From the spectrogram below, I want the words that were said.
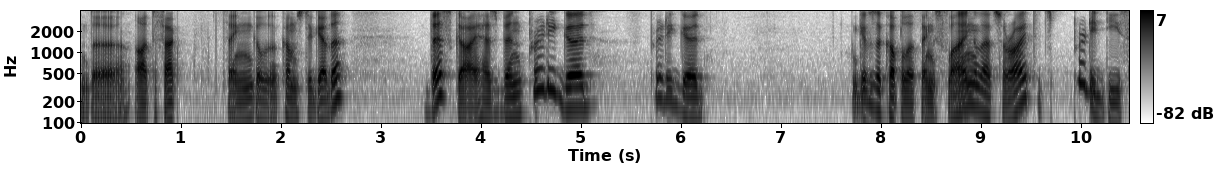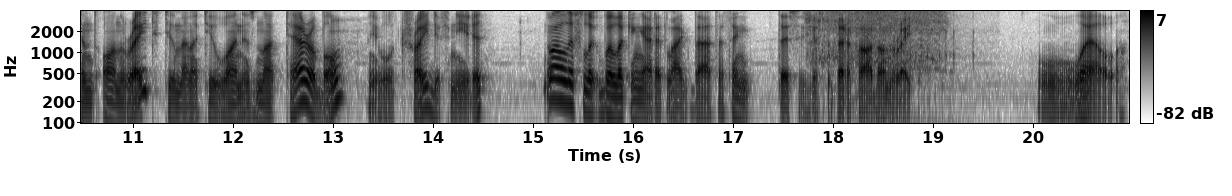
the artifact thing comes together. This guy has been pretty good, pretty good. Gives a couple of things flying, that's alright. It's pretty decent on rate. 2 mana 2 1 is not terrible. We will trade if needed. Well, if we're looking at it like that, I think this is just a better card on rate. Well,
